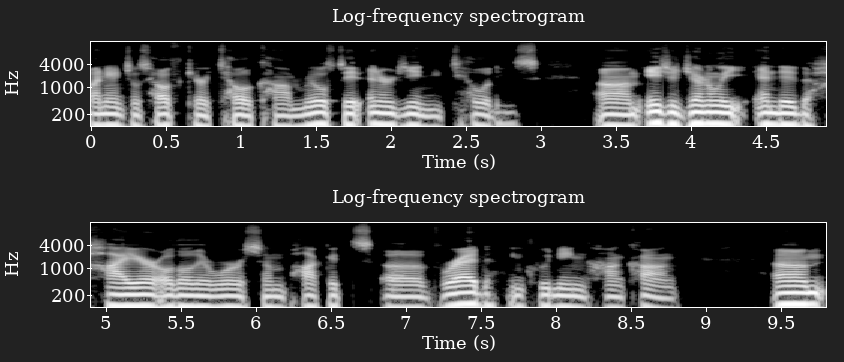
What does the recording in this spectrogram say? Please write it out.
financials, healthcare, telecom, real estate, energy, and utilities. Um, Asia generally ended higher, although there were some pockets of red, including Hong Kong. Um,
